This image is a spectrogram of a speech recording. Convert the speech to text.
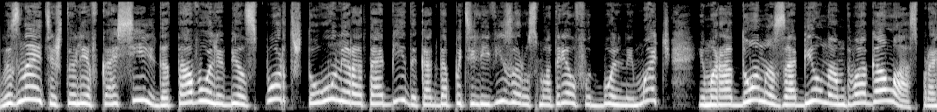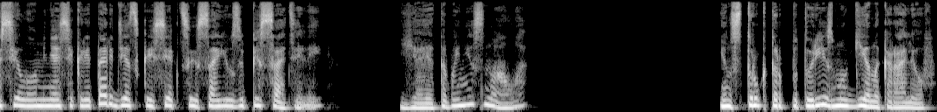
Вы знаете, что Лев Кассиль до того любил спорт, что умер от обиды, когда по телевизору смотрел футбольный матч, и Марадона забил нам два гола, спросила у меня секретарь детской секции Союза писателей. Я этого не знала. Инструктор по туризму Гена Королёв.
